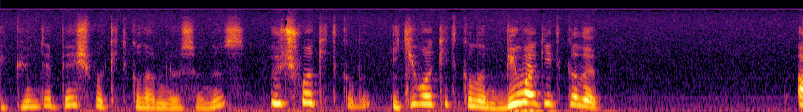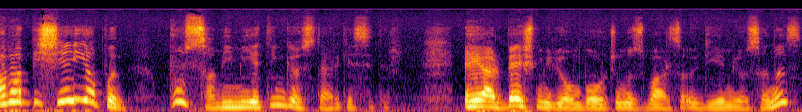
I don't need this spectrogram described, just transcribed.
E, günde beş vakit kılamıyorsanız üç vakit kılın, iki vakit kılın, bir vakit kılın. Ama bir şey yapın. Bu samimiyetin göstergesidir. Eğer 5 milyon borcunuz varsa ödeyemiyorsanız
